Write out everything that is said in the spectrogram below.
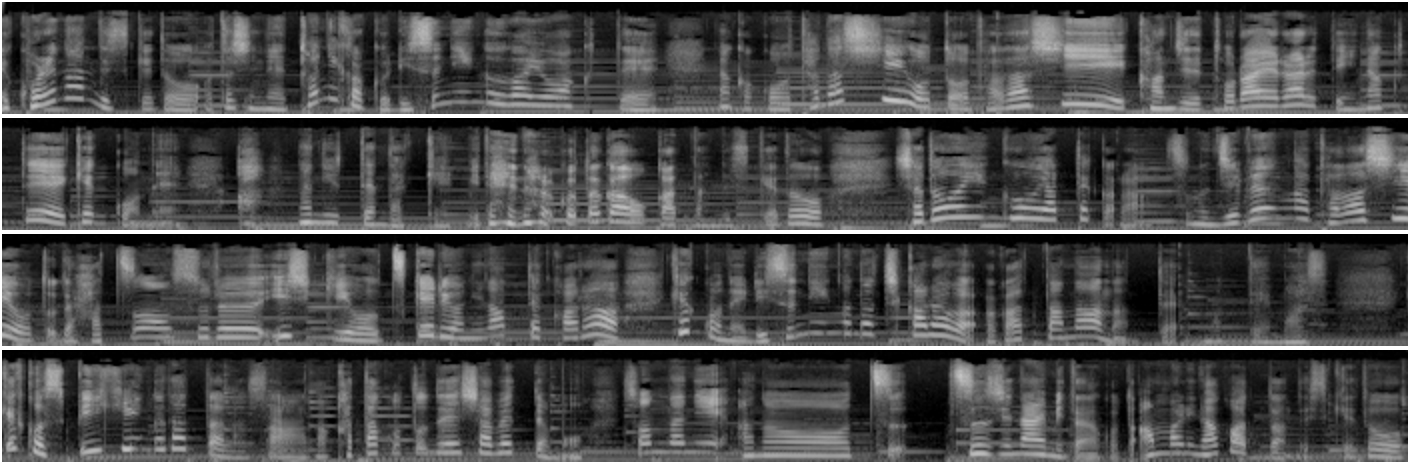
でこれなんですけど私ねとにかくリスニングが弱くてなんかこう正しい音を正しい感じで捉えられていなくて結構ねあ何言ってんだっけみたいになることが多かったんですけどシャドーイングをやってからその自分が正しい音で発音する意識をつけるようになってから結構ねリスニングの力が上がったななんて思っています。結構スピーキングだったらさ片言で喋ってもそんなに、あのー、通じないみたいなことあんまりなかったんですけど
